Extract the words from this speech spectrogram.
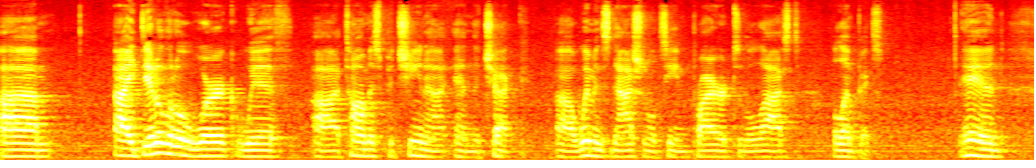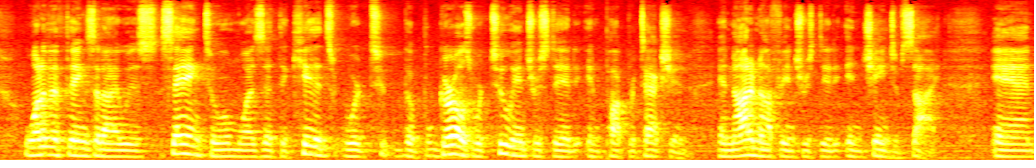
um, I did a little work with uh, Thomas Pacina and the Czech uh, women's national team prior to the last Olympics. And one of the things that I was saying to him was that the kids were too, the girls were too interested in puck protection and not enough interested in change of side. And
